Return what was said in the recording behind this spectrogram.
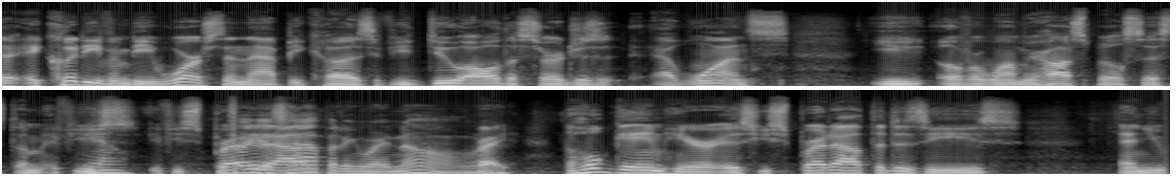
it could even be worse than that because if you do all the surges at once, you overwhelm your hospital system. If you Yeah. if you I spread think it it's out, happening right now. Right. Right. The whole game here is you spread out the disease and you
